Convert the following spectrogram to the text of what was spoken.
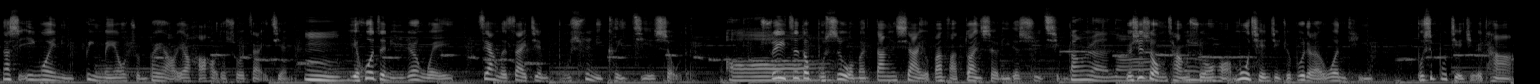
那是因为你并没有准备好要好好的说再见，嗯，也或者你认为这样的再见不是你可以接受的。哦，所以这都不是我们当下有办法断舍离的事情。当然了，有些时候我们常说哈，目前解决不了的问题，不是不解决它，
